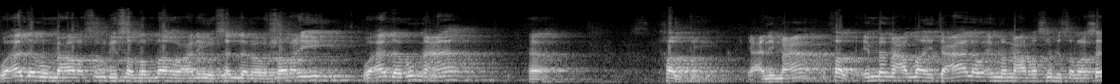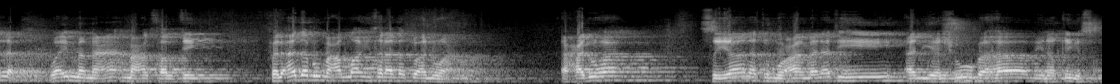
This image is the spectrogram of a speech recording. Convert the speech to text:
وأدب مع رسوله صلى الله عليه وسلم وشرعه وأدب مع خلقه. يعني مع خلق إما مع الله تعالى وإما مع الرسول صلى الله عليه وسلم وإما مع مع الخلق. فالأدب مع الله ثلاثة أنواع. أحدها صيانة معاملته أن يشوبها بنقيصة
